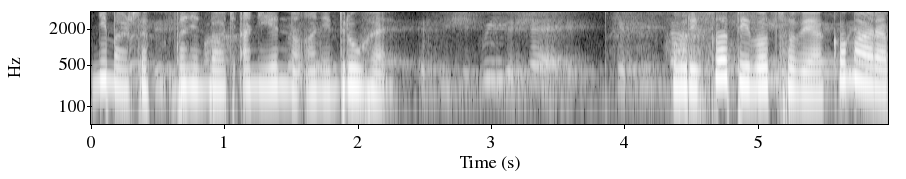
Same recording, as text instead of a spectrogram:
nemáš zanedbávať ani jedno, ani druhé. Hovorí, slepí vodcovia, komára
